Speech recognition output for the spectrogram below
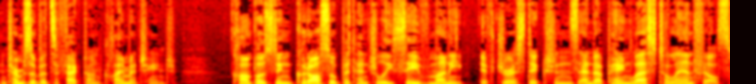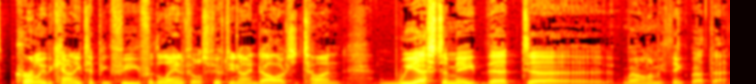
in terms of its effect on climate change. Composting could also potentially save money if jurisdictions end up paying less to landfills. Currently, the county tipping fee for the landfill is $59 a ton. We estimate that, uh, well, let me think about that.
